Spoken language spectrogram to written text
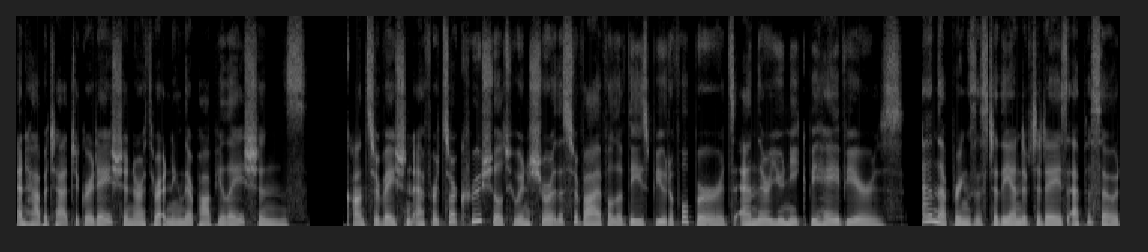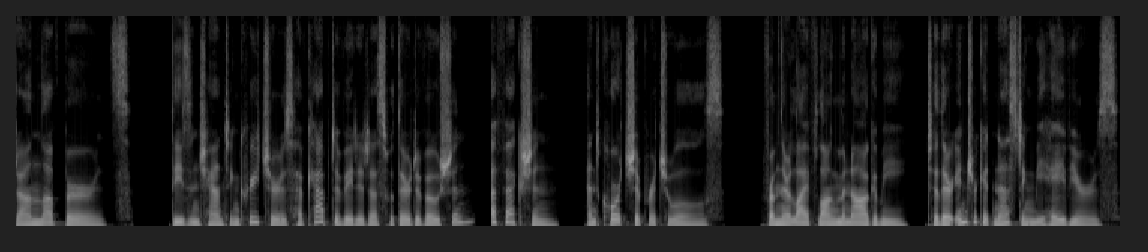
and habitat degradation are threatening their populations. Conservation efforts are crucial to ensure the survival of these beautiful birds and their unique behaviors. And that brings us to the end of today's episode on lovebirds. These enchanting creatures have captivated us with their devotion, affection, and courtship rituals. From their lifelong monogamy to their intricate nesting behaviors,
